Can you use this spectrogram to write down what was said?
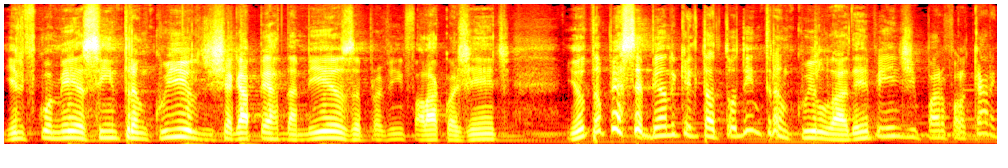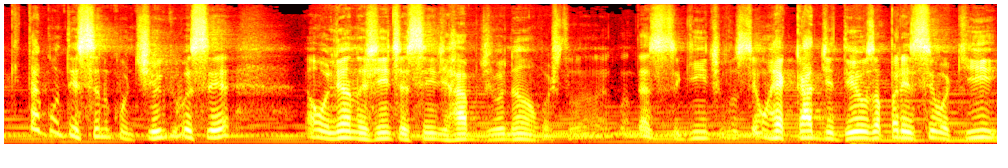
E ele ficou meio assim, tranquilo, de chegar perto da mesa para vir falar com a gente. E eu estou percebendo que ele está todo intranquilo lá. De repente a gente para e fala, cara, o que está acontecendo contigo que você está olhando a gente assim de rabo de olho? Não, pastor, acontece o seguinte, você é um recado de Deus, apareceu aqui,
